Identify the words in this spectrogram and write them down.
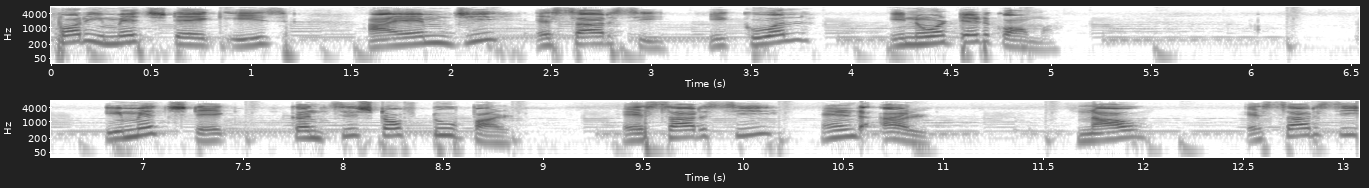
for image tag is img src equal inverted comma. Image tag consists of two parts src and alt. Now src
